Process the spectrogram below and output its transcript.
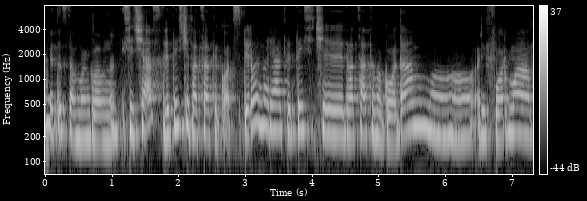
Это самое главное. Сейчас 2020 год. С 1 января 2020 года э, реформа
